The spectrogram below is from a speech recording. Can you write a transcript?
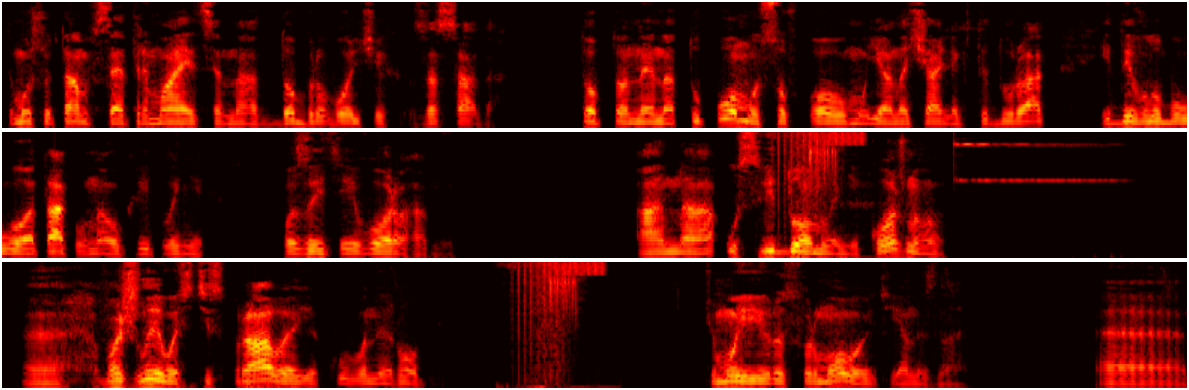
Тому що там все тримається на добровольчих засадах. Тобто не на тупому совковому я начальник, ти дурак, іди в лобову атаку на укріплені позиції ворога, а на усвідомленні кожного е, важливості справи, яку вони роблять. Чому її розформовують, я не знаю. Е,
